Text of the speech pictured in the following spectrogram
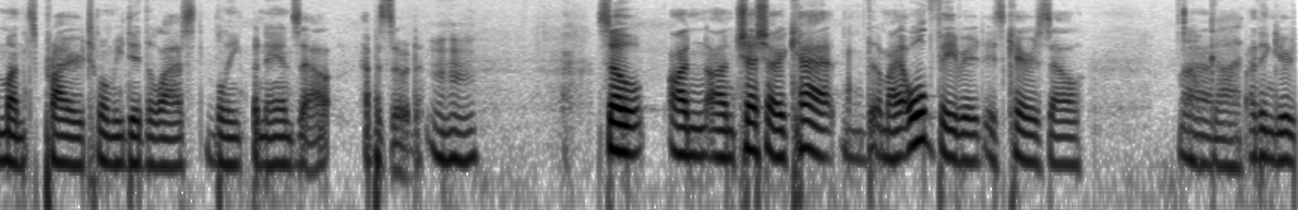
months prior to when we did the last Blink Bonanza episode. Mm-hmm. So on on Cheshire Cat, th- my old favorite is Carousel. Oh Um, God. I think your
